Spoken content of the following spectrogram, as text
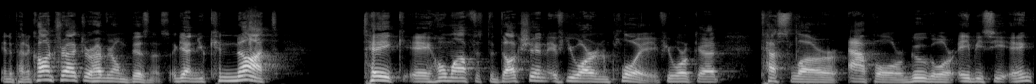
independent contractor or have your own business. Again, you cannot take a home office deduction if you are an employee. If you work at Tesla or Apple or Google or ABC Inc.,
